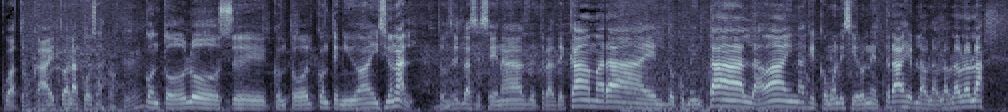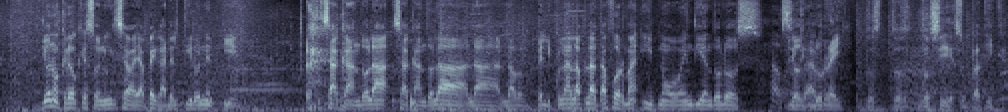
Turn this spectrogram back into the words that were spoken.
4K y toda la cosa, con todos los, eh, con todo el contenido adicional. Entonces las escenas detrás de cámara, el documental, la vaina, que cómo le hicieron el traje, bla bla bla bla bla bla. Yo no creo que Sony se vaya a pegar el tiro en el pie. Sacando, la, sacando la, la- la película en la plataforma y no vendiendo los, Sí, los claro. Blu-ray. Los, los- los- sí, es su platica.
